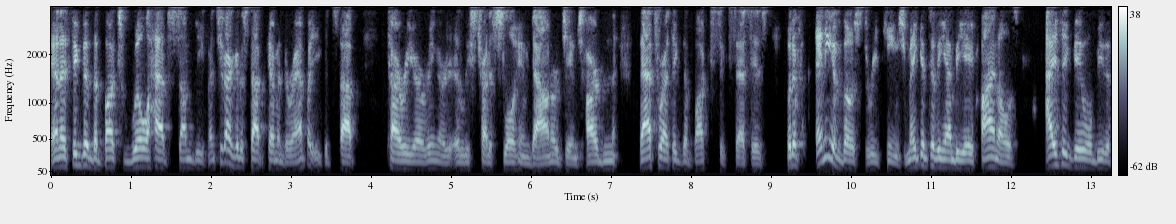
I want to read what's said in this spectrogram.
And I think that the Bucks will have some defense. You're not going to stop Kevin Durant, but you could stop Kyrie Irving or at least try to slow him down or James Harden. That's where I think the Bucks' success is. But if any of those three teams make it to the NBA Finals, I think they will be the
